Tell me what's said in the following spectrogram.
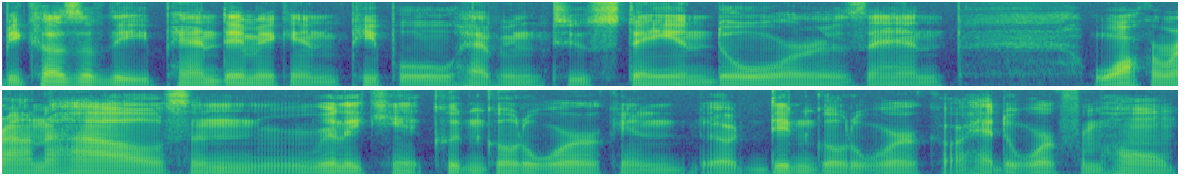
because of the pandemic and people having to stay indoors and walk around the house and really can't couldn't go to work and or didn't go to work or had to work from home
